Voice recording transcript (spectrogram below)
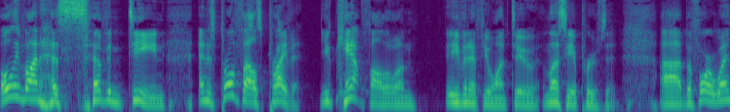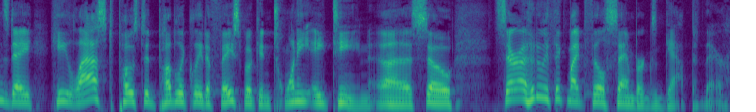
Olivan has 17, and his profile's private. You can't follow him even if you want to, unless he approves it. Uh, before Wednesday, he last posted publicly to Facebook in 2018. Uh, so, Sarah, who do we think might fill Sandberg's gap there?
